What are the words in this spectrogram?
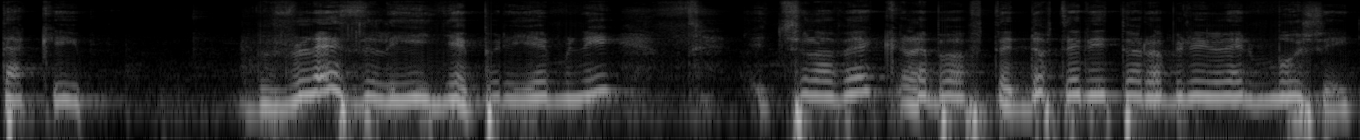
taký vlezlý, nepríjemný človek, lebo vtedy, dovtedy to robili len muži.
